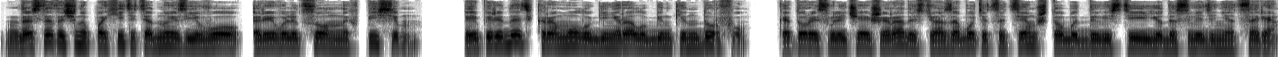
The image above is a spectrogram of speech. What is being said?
Достаточно похитить одно из его революционных писем и передать крамолу генералу Бинкендорфу, который с величайшей радостью озаботится тем, чтобы довести ее до сведения царя.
